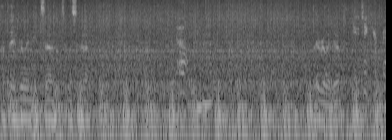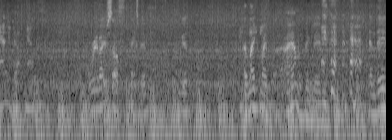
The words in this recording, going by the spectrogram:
that they really need to, to listen to it. Oh. They really do. You take your bandage off now. Don't worry about yourself. Thanks, babe. I'm good. I like my. I am a big baby, and they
